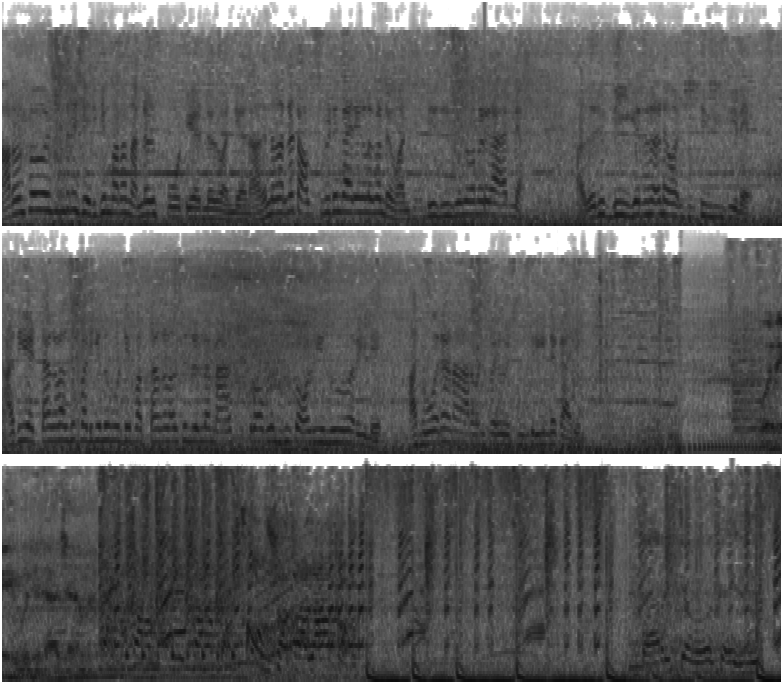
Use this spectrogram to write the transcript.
ആറ് വൺ ഫൈവ് ശരിക്കും പറഞ്ഞാൽ നല്ലൊരു സ്പോർട്ടി ആയിട്ടുള്ള ഒരു വണ്ടിയാണ്. അതിന് നല്ല ടോപ്പ് സ്പീഡും കാര്യങ്ങളൊക്കെ ഉണ്ട്. വൺ ഫിഫ്റ്റി സി സി എന്ന് പറഞ്ഞൊരു കാര്യമില്ല. അതൊരു ഭീകരനാണ് വൺ ഫിഫ്റ്റി സി സിയിലെ അത് എട്ടാം ക്ലാസ്സിൽ പഠിക്കുന്ന കുട്ടി പത്താം ക്ലാസ്സിലുള്ള മാത്സ് പ്രോബ്ലംസ് സോൾവ് ചെയ്യുന്നു അറിയില്ലേ? അതുപോലെയാണ് ആറ് വൺ ഫൈവ് വേഴ്സൺ ത്രീന്റെ കാര്യം. ഒരേ ഒരു രാജാണ് പോക്കായിരുന്നു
